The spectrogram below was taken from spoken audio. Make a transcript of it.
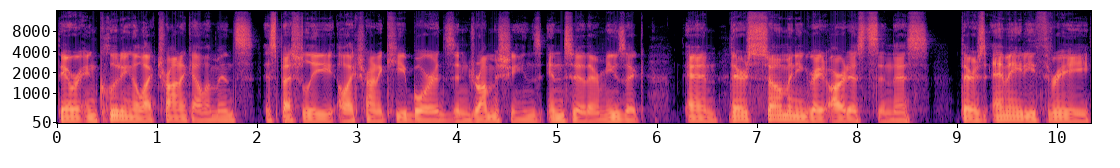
they were including electronic elements, especially electronic keyboards and drum machines into their music. And there's so many great artists in this. There's M83,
